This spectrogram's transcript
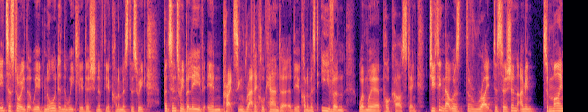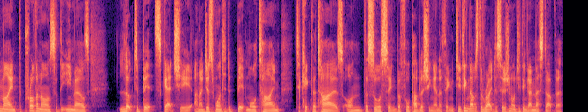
It's a story that we ignored in the weekly edition of The Economist this week. But since we believe in practicing radical candor at The Economist, even when we're podcasting, do you think that was the right decision? I mean, to my mind, the provenance of the emails looked a bit sketchy, and I just wanted a bit more time to kick the tires on the sourcing before publishing anything. Do you think that was the right decision, or do you think I messed up there?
